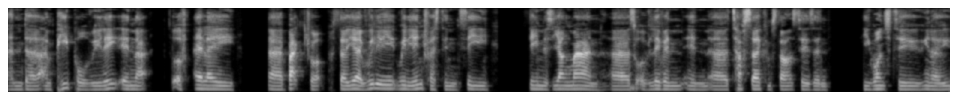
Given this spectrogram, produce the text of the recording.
and and people really in that sort of LA backdrop. So yeah, really really interesting. See seeing this young man uh, sort of living in uh, tough circumstances, and he wants to, you know,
